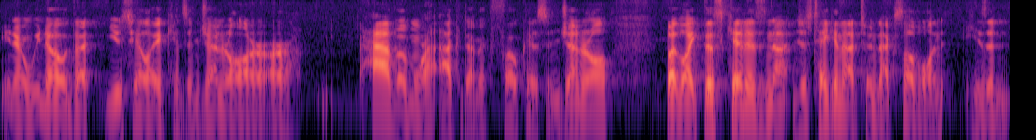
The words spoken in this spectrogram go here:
you know we know that UCLA kids in general are, are have a more academic focus in general but like this kid is not just taking that to a next level, and he's an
